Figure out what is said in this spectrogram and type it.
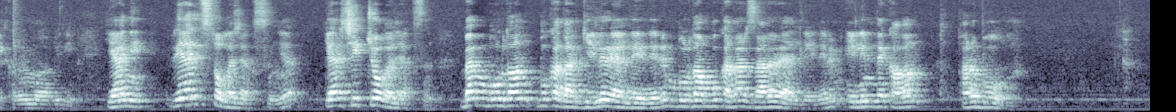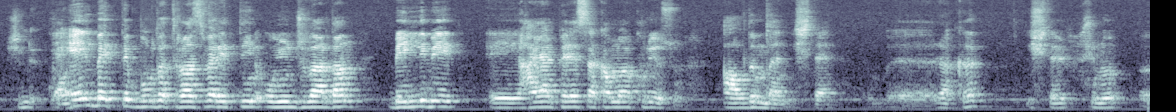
Ekonomi muhabiriyim. Yani realist olacaksın ya. Gerçekçi olacaksın. Ben buradan bu kadar gelir elde ederim, buradan bu kadar zarar elde ederim. Elimde kalan para bu olur. Şimdi Ya elbette burada transfer ettiğin oyunculardan belli bir e, hayalperest rakamlar kuruyorsun. Aldım ben işte e, Rakı, işte şunu e,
